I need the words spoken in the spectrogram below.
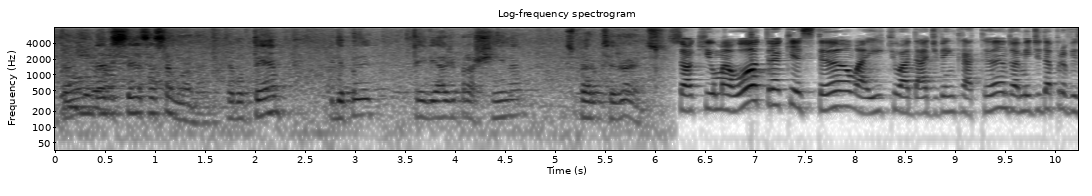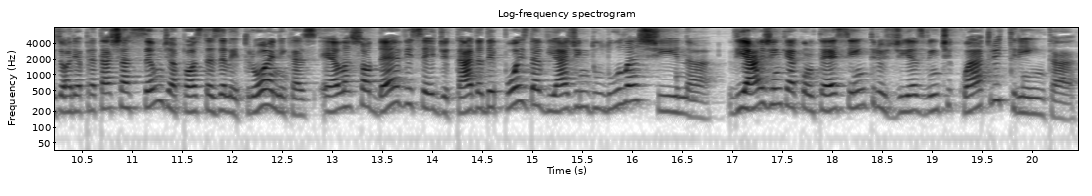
então deve ser essa semana. Temos tempo e depois tem viagem para a China Espero que seja antes. Só que uma outra questão aí que o Haddad vem tratando, a medida provisória para taxação de apostas eletrônicas, ela só deve ser editada depois da viagem do Lula à China. Viagem que acontece entre os dias 24 e 30.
